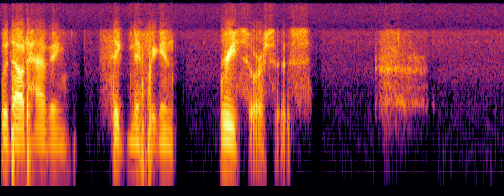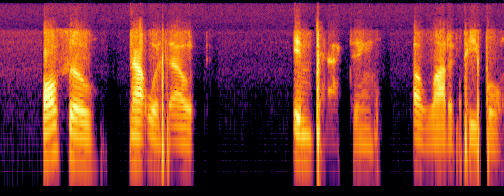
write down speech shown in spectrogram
without having significant resources. Also, not without impacting a lot of people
